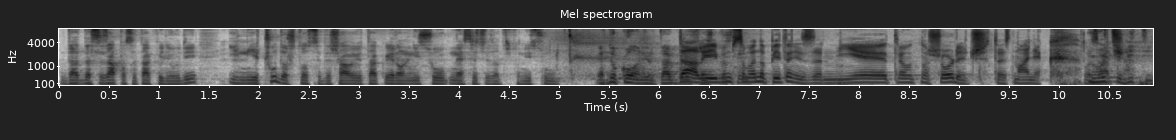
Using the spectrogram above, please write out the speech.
da, da se zaposle takvi ljudi i nije čudo što se dešavaju takve, jer oni nisu nesreće zato što nisu edukovani ili tako. Da, ali imam samo jedno pitanje, zar nije trenutno shortage, to jest manjak I uvek će vozača? biti.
